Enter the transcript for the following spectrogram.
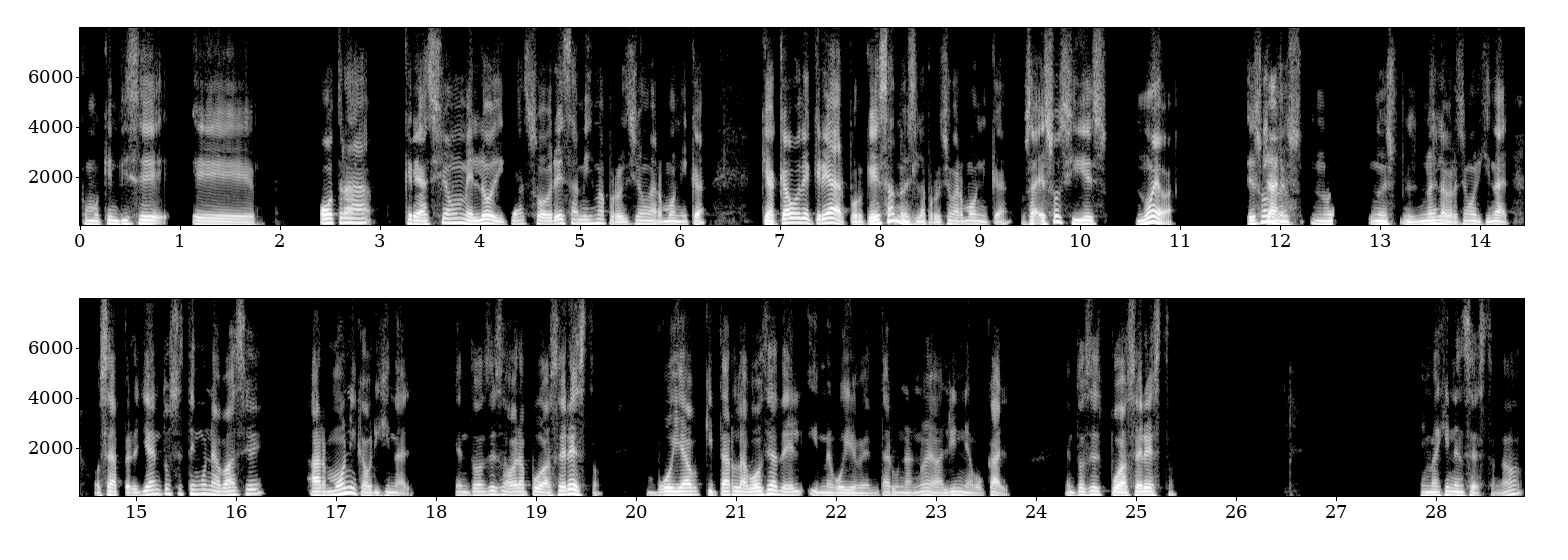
como quien dice, eh, otra creación melódica sobre esa misma progresión armónica que acabo de crear, porque esa no es la progresión armónica, o sea, eso sí es nueva, eso no, es, no, es, no es la versión original, o sea, pero ya entonces tengo una base armónica original, entonces ahora puedo hacer esto, voy a quitar la voz de Adele y me voy a inventar una nueva línea vocal, entonces puedo hacer esto. Imagínense esto, ¿no?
